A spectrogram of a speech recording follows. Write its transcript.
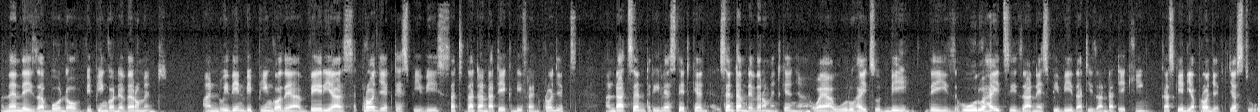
and then there is a board of Vipingo Development. And within Vipingo, there are various project SPVs that, that undertake different projects. And at Centum Real Estate Kenya, Centum Development Kenya, where Uhuru Heights would be, there is Uhuru Heights is an SPV that is undertaking Cascadia project, just to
